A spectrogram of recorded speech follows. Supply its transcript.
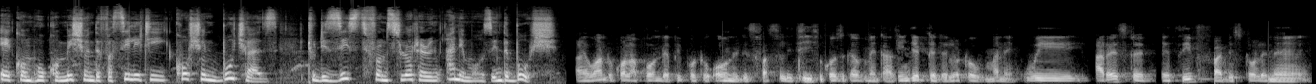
ECOM, who commissioned the facility, cautioned butchers to desist from slaughtering animals in the bush. I want to call upon the people to own this facility because the government has injected a lot of money. We arrested a thief who had stolen a,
